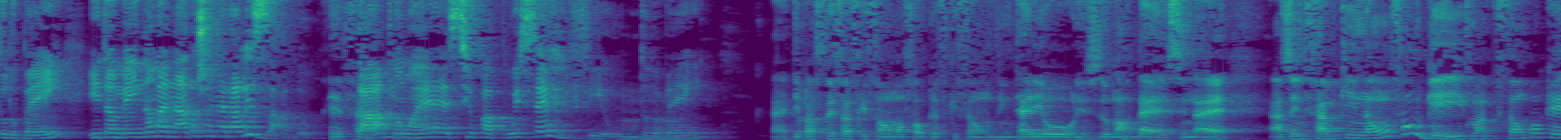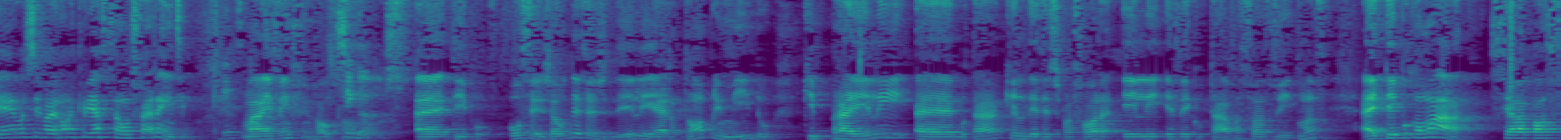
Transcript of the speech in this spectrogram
tudo bem? E também não é nada generalizado, tá? Exato. Uhum. Não é se o capuz serviu, tudo bem? É, tipo, as pessoas que são homofóbicas, que são de interiores, do Nordeste, né? A gente sabe que não são gays, mas são porque elas tiveram uma criação diferente. Exato. Mas, enfim, voltando. Sigamos. É, tipo, ou seja, o desejo dele era tão oprimido que pra ele é, botar aquele desejo pra fora, ele executava suas vítimas. É tipo como, ah, se ela pode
